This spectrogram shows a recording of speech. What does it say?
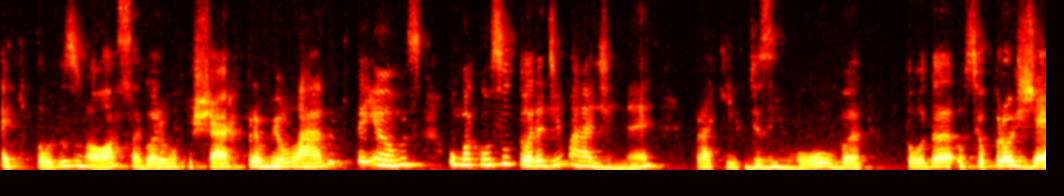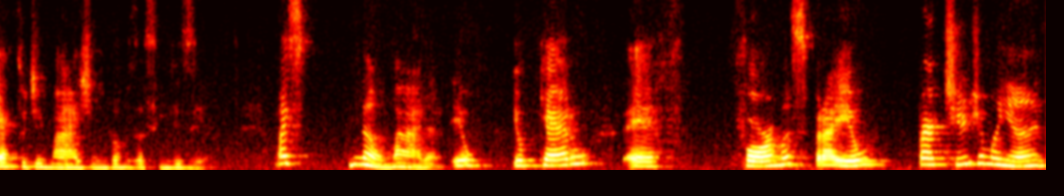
é que todos nós, agora eu vou puxar para o meu lado, que tenhamos uma consultora de imagem, né? Para que desenvolva todo o seu projeto de imagem, vamos assim dizer. Mas não, Mara, eu, eu quero é, formas para eu, a partir de amanhã,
